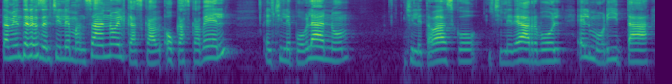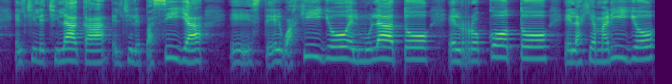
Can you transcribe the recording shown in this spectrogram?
También tenemos el chile manzano, el o cascabel, el chile poblano, chile tabasco, el chile de árbol, el morita, el chile chilaca, el chile pasilla, este, el guajillo, el mulato, el rocoto, el ají amarillo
